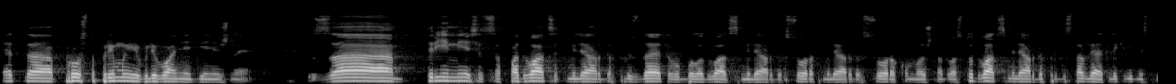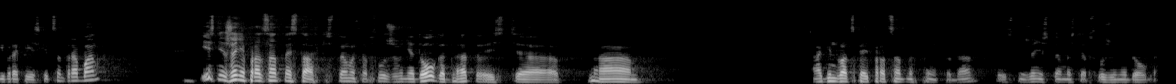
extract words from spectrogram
Это просто прямые вливания денежные. За Три месяца по 20 миллиардов, плюс до этого было 20 миллиардов, 40 миллиардов, 40 умножить на 2, 120 миллиардов предоставляет ликвидность Европейский Центробанк. И снижение процентной ставки, стоимость обслуживания долга, да, то есть э, на 1,25 процентных пункта, да, то есть снижение стоимости обслуживания долга.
